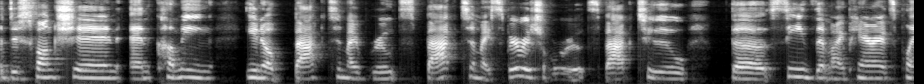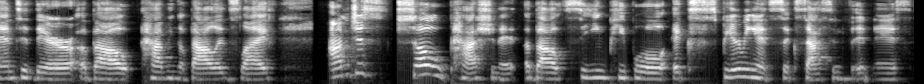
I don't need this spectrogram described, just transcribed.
the dysfunction, and coming you know, back to my roots, back to my spiritual roots, back to the seeds that my parents planted there about having a balanced life. I'm just so passionate about seeing people experience success in fitness,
